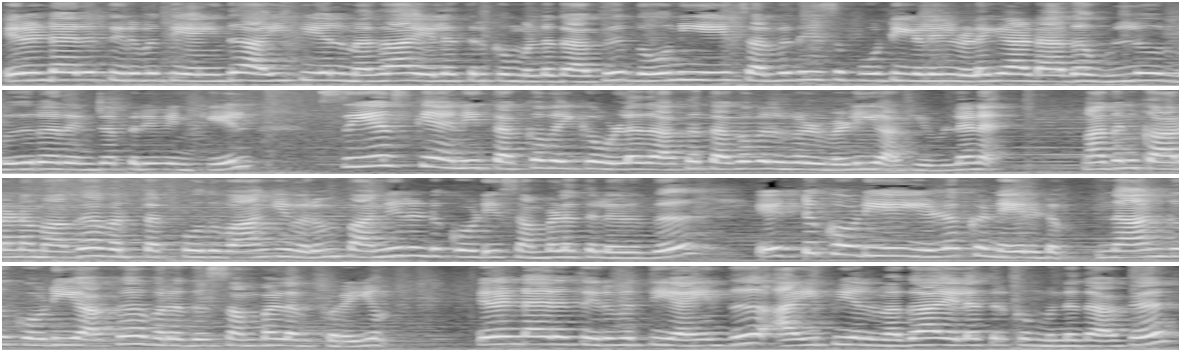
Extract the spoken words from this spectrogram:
இரண்டாயிரத்தி இருபத்தி ஐந்து ஐபிஎல் மெகா ஏலத்திற்கு முன்னதாக தோனியை சர்வதேச போட்டிகளில் விளையாடாத உள்ளூர் வீரர் என்ற பிரிவின் கீழ் சிஎஸ்கே அணி தக்க வைக்க உள்ளதாக தகவல்கள் வெளியாகியுள்ளன. அதன் காரணமாக அவர் தற்போது வாங்கி வரும் பன்னிரண்டு கோடி சம்பளத்திலிருந்து எட்டு கோடியை இழக்க நேரிடும். நான்கு கோடியாக அவரது சம்பளம் குறையும். இரண்டாயிரத்தி இருபத்தி ஐந்து ஐபிஎல் மகா ஏலத்திற்கு முன்னதாக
